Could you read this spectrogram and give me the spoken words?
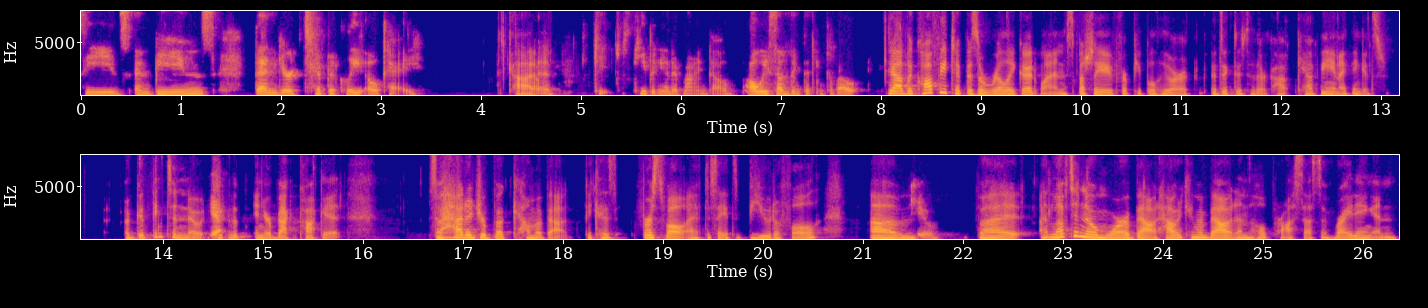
seeds and beans then you're typically okay. Got so, it keep just keeping it in mind though. Always something to think about. Yeah, the coffee tip is a really good one, especially for people who are addicted to their ca- caffeine. I think it's a good thing to note. Yeah. Keep it in your back pocket. So, how did your book come about? Because first of all, I have to say it's beautiful. Um, Thank you. But I'd love to know more about how it came about and the whole process of writing and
